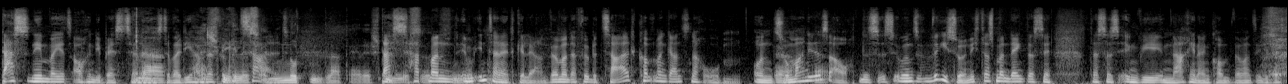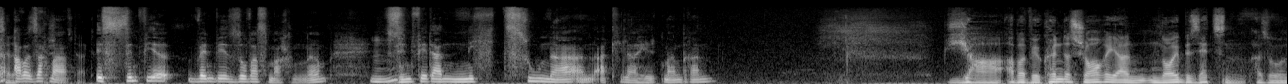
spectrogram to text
das nehmen wir jetzt auch in die Bestsellerliste, weil die haben der dafür Spiegel bezahlt. ist ein Nuttenblatt. Ey. Der Spiegel Das hat man im. Internet gelernt. Wenn man dafür bezahlt, kommt man ganz nach oben. Und so machen die das auch. Das ist übrigens wirklich so. Nicht, dass man denkt, dass, dass das irgendwie im Nachhinein kommt, wenn man es in die Bestseller Aber sag mal, hat. Ist, sind wir, wenn wir sowas machen, ne, Mhm. sind wir dann nicht zu nah an Attila Hildmann dran? Ja, aber wir können das Genre ja neu besetzen. Also,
